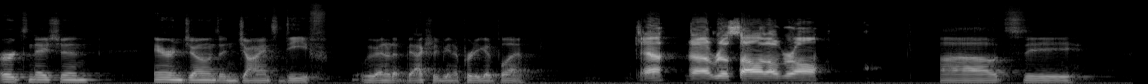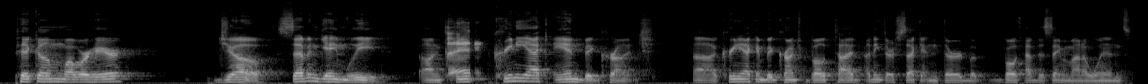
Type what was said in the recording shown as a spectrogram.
Ertz Nation, Aaron Jones, and Giants Deef, who ended up actually being a pretty good play. Yeah, uh, real solid overall. Uh, let's see. Pick 'em while we're here. Joe, seven game lead on Kreniak and Big Crunch. Uh, Kreniak and Big Crunch both tied. I think they're second and third, but both have the same amount of wins.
